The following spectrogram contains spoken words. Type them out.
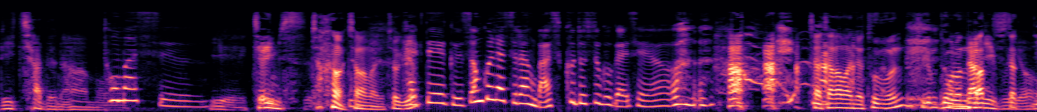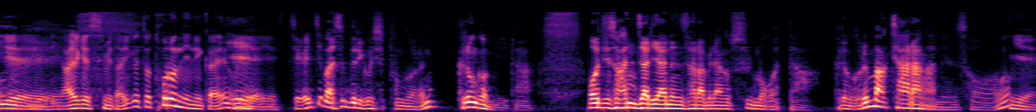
리차드나 뭐 토마스. 예, 제임스. 잠깐, 잠깐만요. 저기요. 갈때 그 선글라스랑 마스크도 쓰고 가세요. 자, 잠깐만요. 두 분 지금 토론 막 농담이고요. 시작. 예, 예, 알겠습니다. 이게 또 토론이니까요. 예, 제가 이제 말씀드리고 싶은 거는 그런 겁니다. 어디서 한 자리 하는 사람이랑 술 먹었다. 그런 거를 막 자랑하면서 예.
